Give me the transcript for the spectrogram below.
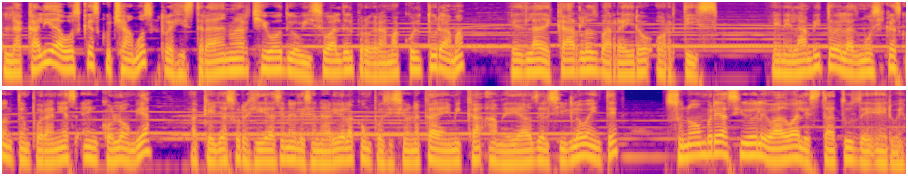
La cálida voz que escuchamos, registrada en un archivo audiovisual del programa Culturama, es la de Carlos Barreiro Ortiz. En el ámbito de las músicas contemporáneas en Colombia, aquellas surgidas en el escenario de la composición académica a mediados del siglo XX, su nombre ha sido elevado al estatus de héroe.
